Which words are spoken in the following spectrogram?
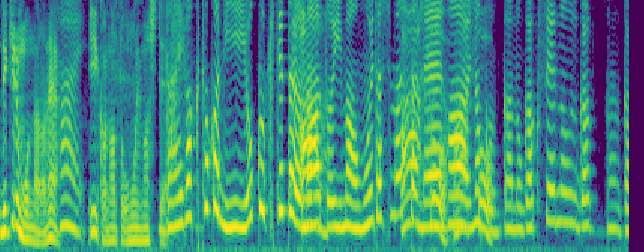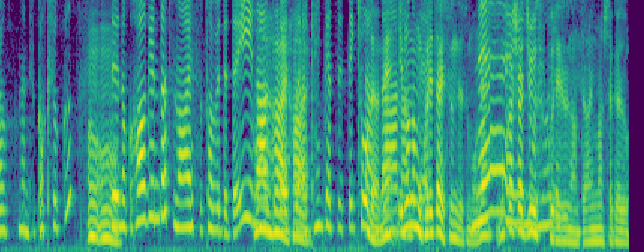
できるもんならね、はい。いいかなと思いまして。大学とかによく来てたよなと今思い出しましたね。はい。なんかあの学生のががなんです学食、うんうんでなんかハーゲンダッツのアイス食べてていいなとか言ったら献血行ってきたそうんだよだなんて。ねいろんなもんくれたりするんですもんね。昔はジュースくれるなんてありましたけど。い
